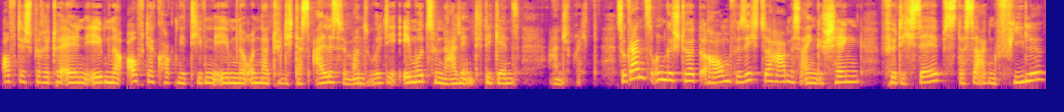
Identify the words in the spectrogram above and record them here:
auf der spirituellen Ebene, auf der kognitiven Ebene und natürlich das alles, wenn man so will, die emotionale Intelligenz anspricht. So ganz ungestört Raum für sich zu haben, ist ein Geschenk für dich selbst. Das sagen viele,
